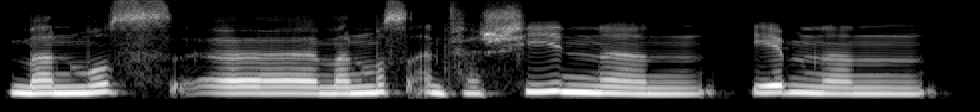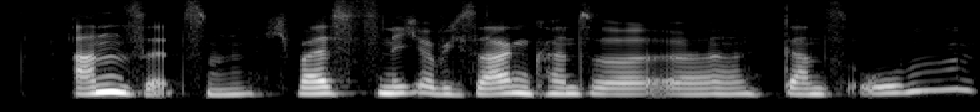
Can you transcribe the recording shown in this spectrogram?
man muss, äh, man muss an verschiedenen Ebenen ansetzen. Ich weiß jetzt nicht, ob ich sagen könnte, äh, ganz oben.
